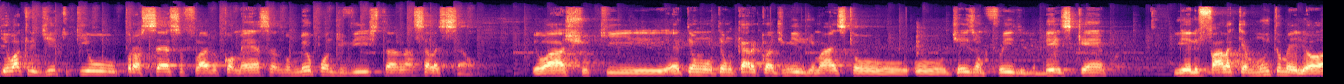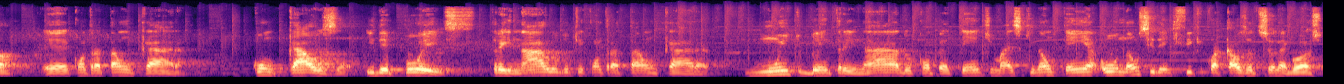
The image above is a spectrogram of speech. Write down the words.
eu acredito que o processo, Flávio, começa, no meu ponto de vista, na seleção. Eu acho que é, tem, um, tem um cara que eu admiro demais, que é o, o Jason Fried, do Basecamp, e ele fala que é muito melhor é, contratar um cara com causa e depois treiná-lo do que contratar um cara muito bem treinado, competente, mas que não tenha ou não se identifique com a causa do seu negócio.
